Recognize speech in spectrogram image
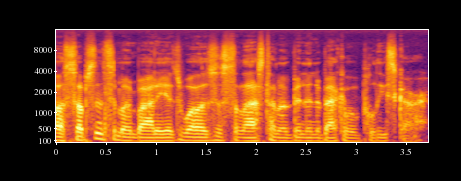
a substance in my body, as well as just the last time I've been in the back of a police car.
